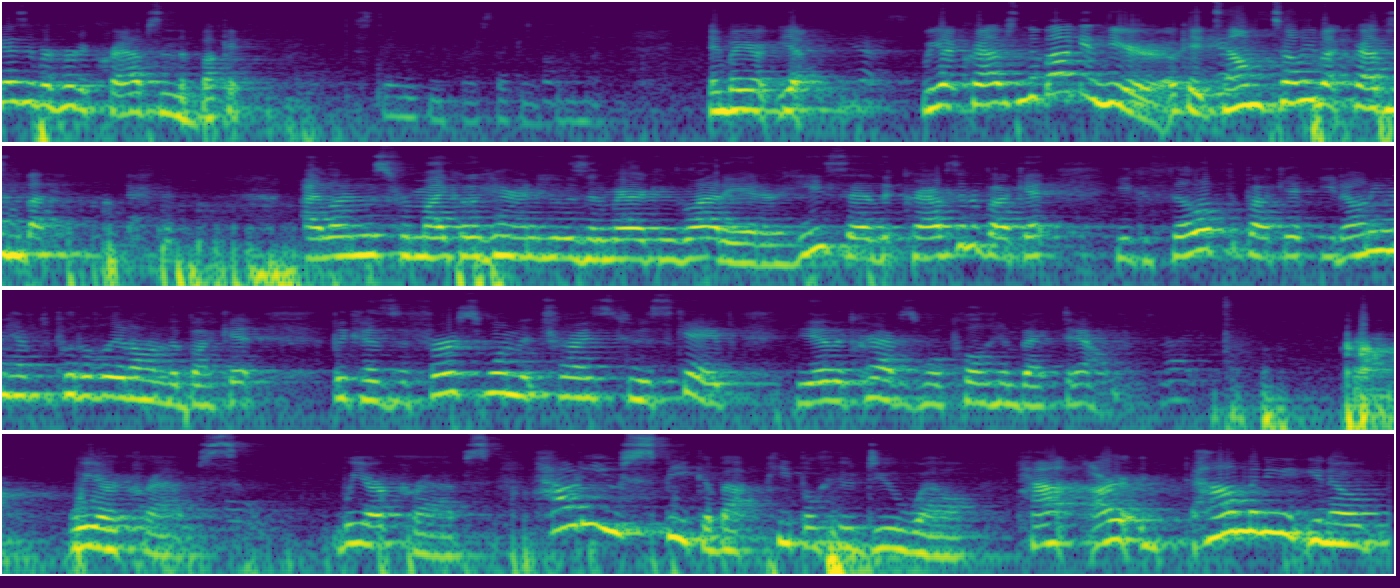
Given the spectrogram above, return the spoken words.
guys ever heard of crabs in the bucket? Stay with me for a second. Anybody? Yeah. We got crabs in the bucket here. Okay, tell, tell me about crabs in the bucket. I learned this from Mike O'Hearn, who was an American gladiator. He said that crabs in a bucket, you can fill up the bucket, you don't even have to put a lid on the bucket, because the first one that tries to escape, the other crabs will pull him back down. We are crabs. We are crabs. How do you speak about people who do well? How, are, how many, you know,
